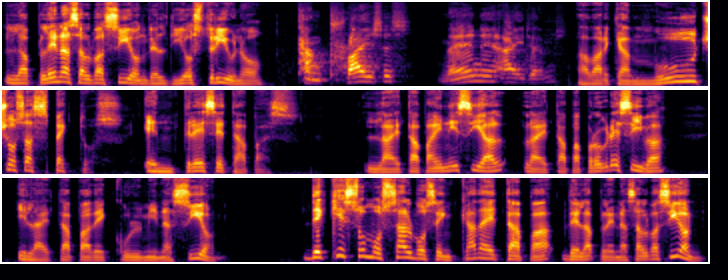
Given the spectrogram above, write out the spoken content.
La plena salvación del Dios triuno abarca muchos aspectos en tres etapas. La etapa inicial, la etapa progresiva y la etapa de culminación. ¿De qué somos salvos en cada etapa de la plena salvación?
